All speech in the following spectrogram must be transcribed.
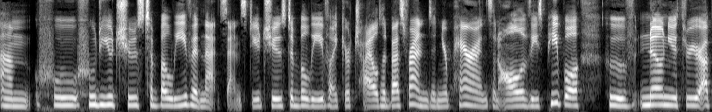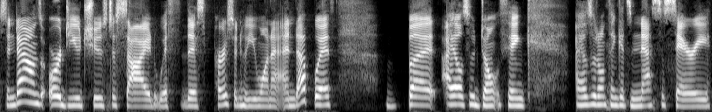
um, who who do you choose to believe in that sense? Do you choose to believe like your childhood best friends and your parents and all of these people who've known you through your ups and downs, or do you choose to side with this person who you want to end up with? But I also don't think I also don't think it's necessary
